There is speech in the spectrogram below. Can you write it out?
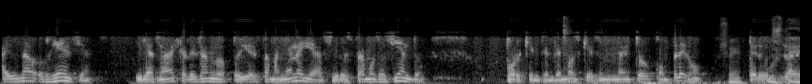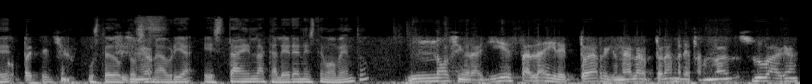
hay una urgencia. Y la señora alcaldesa nos lo pedía esta mañana y así lo estamos haciendo porque entendemos que es un momento complejo, pero usted, la competencia. ¿Usted, doctor Sanabria, está en la calera en este momento? No, señora, allí está la directora regional, la doctora María Fernanda Zuluaga,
